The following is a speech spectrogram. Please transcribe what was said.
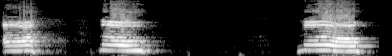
Ah, no, no.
